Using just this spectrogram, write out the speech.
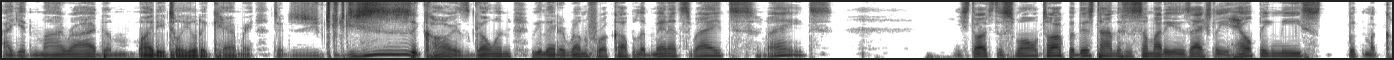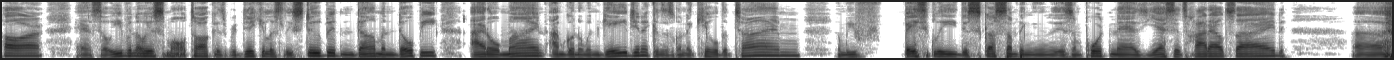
I get my ride, the mighty Toyota Camry. The car is going. We let it run for a couple of minutes, right? Right? He starts the small talk, but this time this is somebody who's actually helping me with my car. And so even though his small talk is ridiculously stupid and dumb and dopey, I don't mind. I'm going to engage in it because it's going to kill the time. And we've basically discussed something as important as, yes, it's hot outside. Uh,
